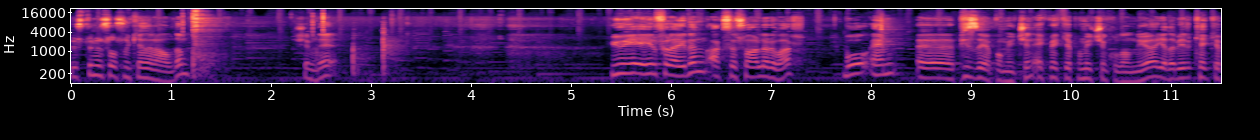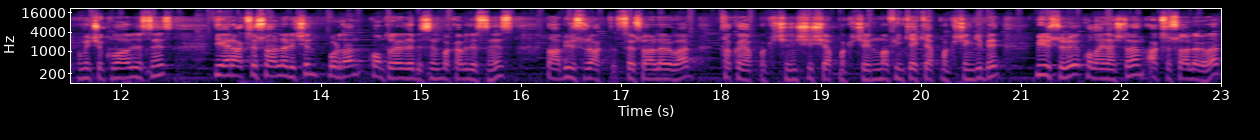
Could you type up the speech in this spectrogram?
Üstünün sosunu kenara aldım. Şimdi UE Airfryer'ın aksesuarları var. Bu hem e, pizza yapımı için, ekmek yapımı için kullanılıyor ya da bir kek yapımı için kullanabilirsiniz. Diğer aksesuarlar için buradan kontrol edebilirsiniz, bakabilirsiniz. Daha bir sürü aksesuarları var. Taco yapmak için, şiş yapmak için, muffin kek yapmak için gibi bir sürü kolaylaştıran aksesuarları var.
